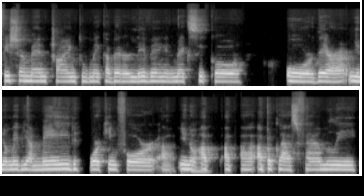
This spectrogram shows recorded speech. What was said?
fishermen trying to make a better living in Mexico, or they are, you know, maybe a maid working for, uh, you know, Mhm. up, up, uh, upper class family,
